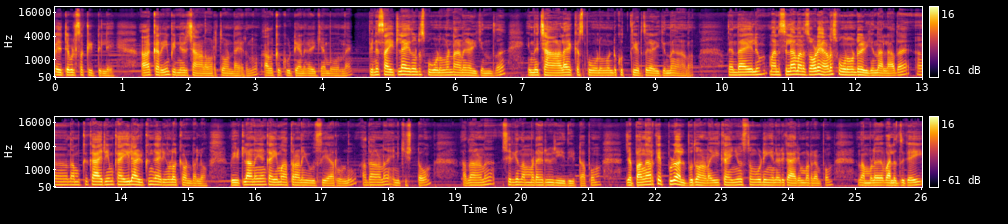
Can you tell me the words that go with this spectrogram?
വെജിറ്റബിൾസ് ഒക്കെ ഇട്ടില്ലേ ആ കറിയും പിന്നെ ഒരു ചാളവറുത്തും ഉണ്ടായിരുന്നു. അതൊക്കെ കൂട്ടിയാണ് കഴിക്കാൻ പോകുന്നത് പിന്നെ സൈറ്റിലായതുകൊണ്ട് സ്പൂണും കൊണ്ടാണ് കഴിക്കുന്നത്. ഇന്ന് ചാളയൊക്കെ സ്പൂണും കൊണ്ട് കുത്തിയെടുത്ത് കഴിക്കുന്ന കാണാം. എന്തായാലും മനസ്സിലാ മനസ്സോടെയാണ് സ്പൂൺ കൊണ്ട് കഴിക്കുന്നത്. അല്ലാതെ നമുക്ക് കാര്യം കയ്യിൽ അഴുക്കും കാര്യങ്ങളൊക്കെ ഉണ്ടല്ലോ. വീട്ടിലാണെങ്കിൽ ഞാൻ കൈ മാത്രമാണ് യൂസ് ചെയ്യാറുള്ളൂ. അതാണ് എനിക്കിഷ്ടവും. അതാണ് ശരിക്കും നമ്മുടെ ഒരു രീതി കേട്ടോ അപ്പം ജപ്പാൻകാർക്ക് എപ്പോഴും അത്ഭുതമാണ്. ഈ കഴിഞ്ഞ ദിവസം കൂടി ഇങ്ങനെ ഒരു കാര്യം പറഞ്ഞപ്പം നമ്മൾ വലത് കൈ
